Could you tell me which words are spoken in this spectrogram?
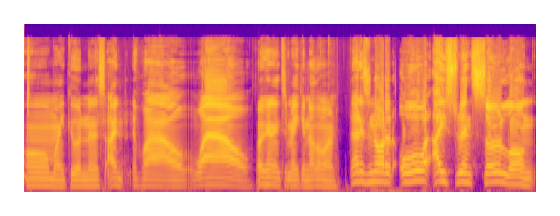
Oh my goodness. I wow. Wow. We're gonna need to make another one. That is not at all what I spent so long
